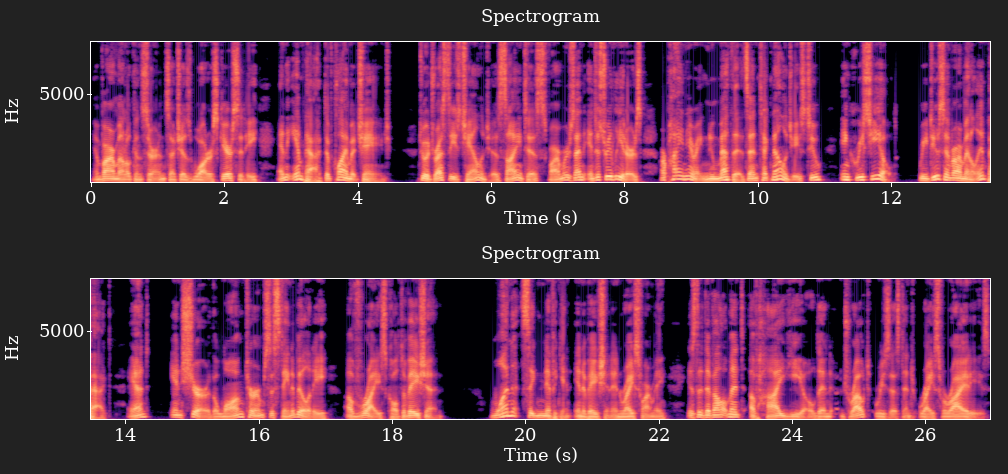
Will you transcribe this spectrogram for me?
environmental concerns such as water scarcity, and the impact of climate change. To address these challenges, scientists, farmers, and industry leaders are pioneering new methods and technologies to increase yield, reduce environmental impact, and ensure the long term sustainability of rice cultivation. One significant innovation in rice farming is the development of high yield and drought resistant rice varieties.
